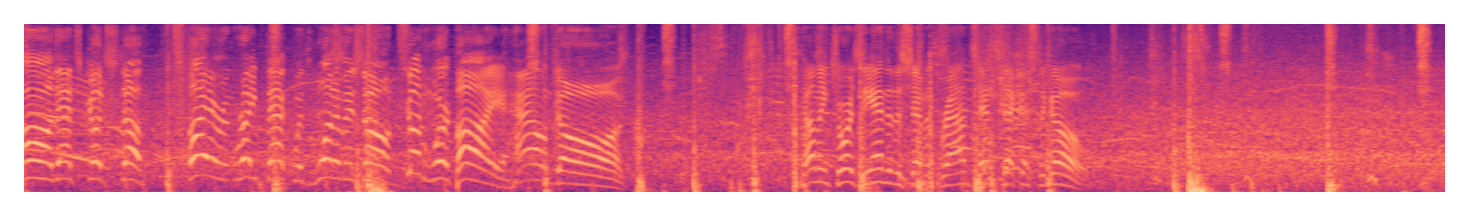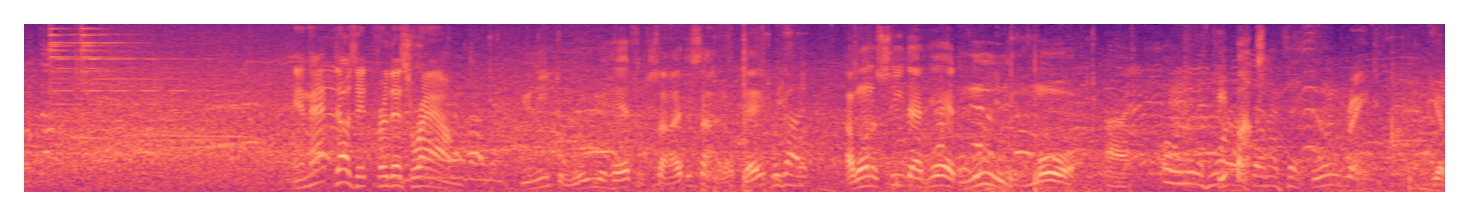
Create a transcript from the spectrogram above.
Oh, that's good stuff. Firing right back with one of his own. Good work by Hound Dog. Coming towards the end of the seventh round, 10 seconds to go. And that does it for this round. You need to move your head from side to side, okay? We got it. I want to see that head move more. All right. All we need is Keep boxing. then that's it. Doing great. You're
